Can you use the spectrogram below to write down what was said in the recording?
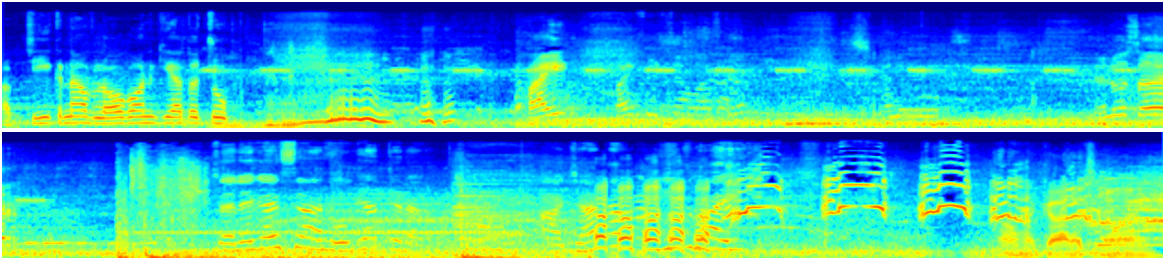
अब चीखना व्लॉग ऑन किया तो चुप। भाई। भाई फिर से आवाज़ कर हेलो। Hello sir. चलेगा सर हो गया तेरा। आ जाना भाई। Oh my god, that's annoying.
